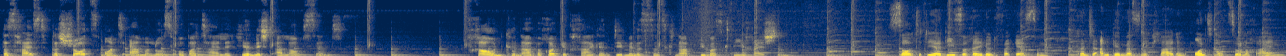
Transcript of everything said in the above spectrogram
Das heißt, dass Shorts und ärmellose Oberteile hier nicht erlaubt sind. Frauen können aber Röcke tragen, die mindestens knapp übers Knie reichen. Solltet ihr diese Regeln vergessen, könnt ihr angemessene Kleidung und dazu noch ein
